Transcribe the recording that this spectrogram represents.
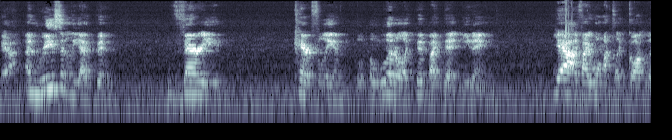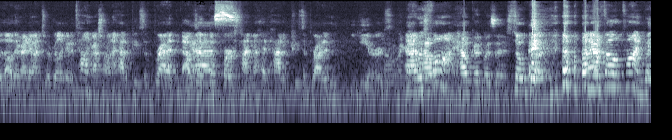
yeah, And recently, I've been very carefully and a little, like bit by bit, eating. Yeah. If I want to like go out, the other night I went to a really good Italian restaurant. I had a piece of bread, but that was like the first time I had had a piece of bread in years, Oh my god, and I was how, fine. How good was it? so good, and I felt fine. But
